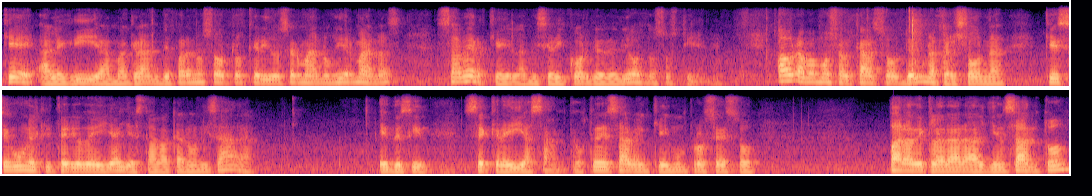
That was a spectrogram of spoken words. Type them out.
Qué alegría más grande para nosotros, queridos hermanos y hermanas, saber que la misericordia de Dios nos sostiene. Ahora vamos al caso de una persona que según el criterio de ella ya estaba canonizada. Es decir, se creía santa. Ustedes saben que en un proceso para declarar a alguien santo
